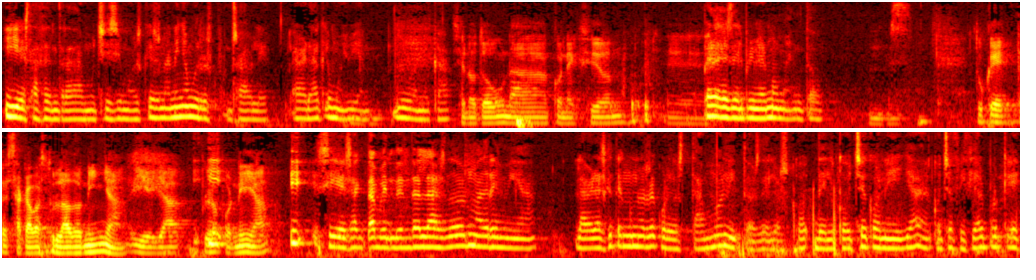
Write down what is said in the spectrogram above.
y está centrada muchísimo. Es que es una niña muy responsable. La verdad que muy bien, muy bonita. Se notó una conexión. eh, Pero desde el primer momento. Tú que te sacabas tu lado niña y ella lo ponía. Y, sí, exactamente, entre las dos, madre mía. La verdad es que tengo unos recuerdos tan bonitos de los co- del coche con ella, el coche oficial, porque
